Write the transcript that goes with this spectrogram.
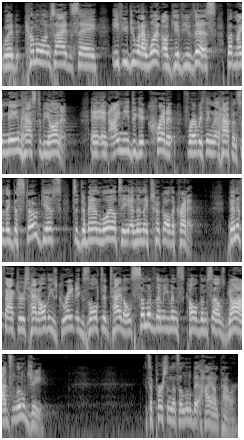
would come alongside and say, if you do what I want, I'll give you this, but my name has to be on it. And, and, I need to get credit for everything that happens. So they bestowed gifts to demand loyalty and then they took all the credit. Benefactors had all these great exalted titles. Some of them even called themselves gods, little g. It's a person that's a little bit high on power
